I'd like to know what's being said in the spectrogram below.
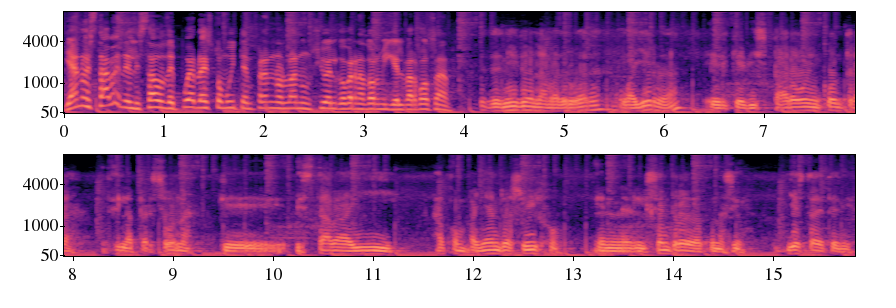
Ya no estaba en el estado de Puebla. Esto muy temprano lo anunció el gobernador Miguel Barbosa. Detenido en la madrugada o ayer, ¿verdad? El que disparó en contra de la persona que estaba ahí acompañando a su hijo en el centro de vacunación. Ya está detenido.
